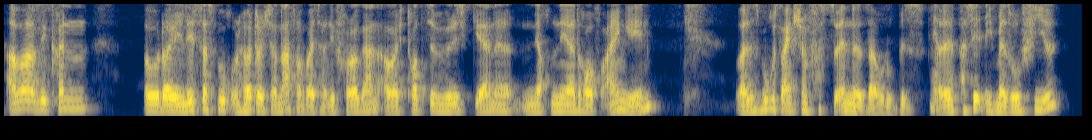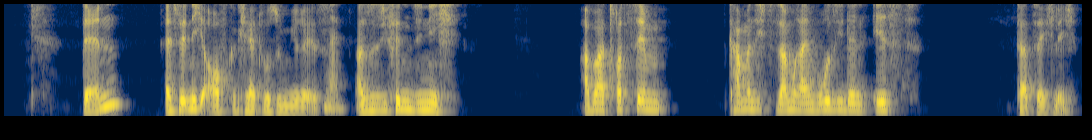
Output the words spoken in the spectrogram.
aber wir können oder ihr lest das Buch und hört euch danach noch weiter die Folge an, aber ich trotzdem würde ich gerne noch näher drauf eingehen, weil das Buch ist eigentlich schon fast zu Ende, da wo du bist. Ja. Weil es passiert nicht mehr so viel, denn es wird nicht aufgeklärt, wo Sumire ist. Nein. Also sie finden sie nicht. Aber trotzdem kann man sich zusammenreihen, wo sie denn ist. Tatsächlich.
